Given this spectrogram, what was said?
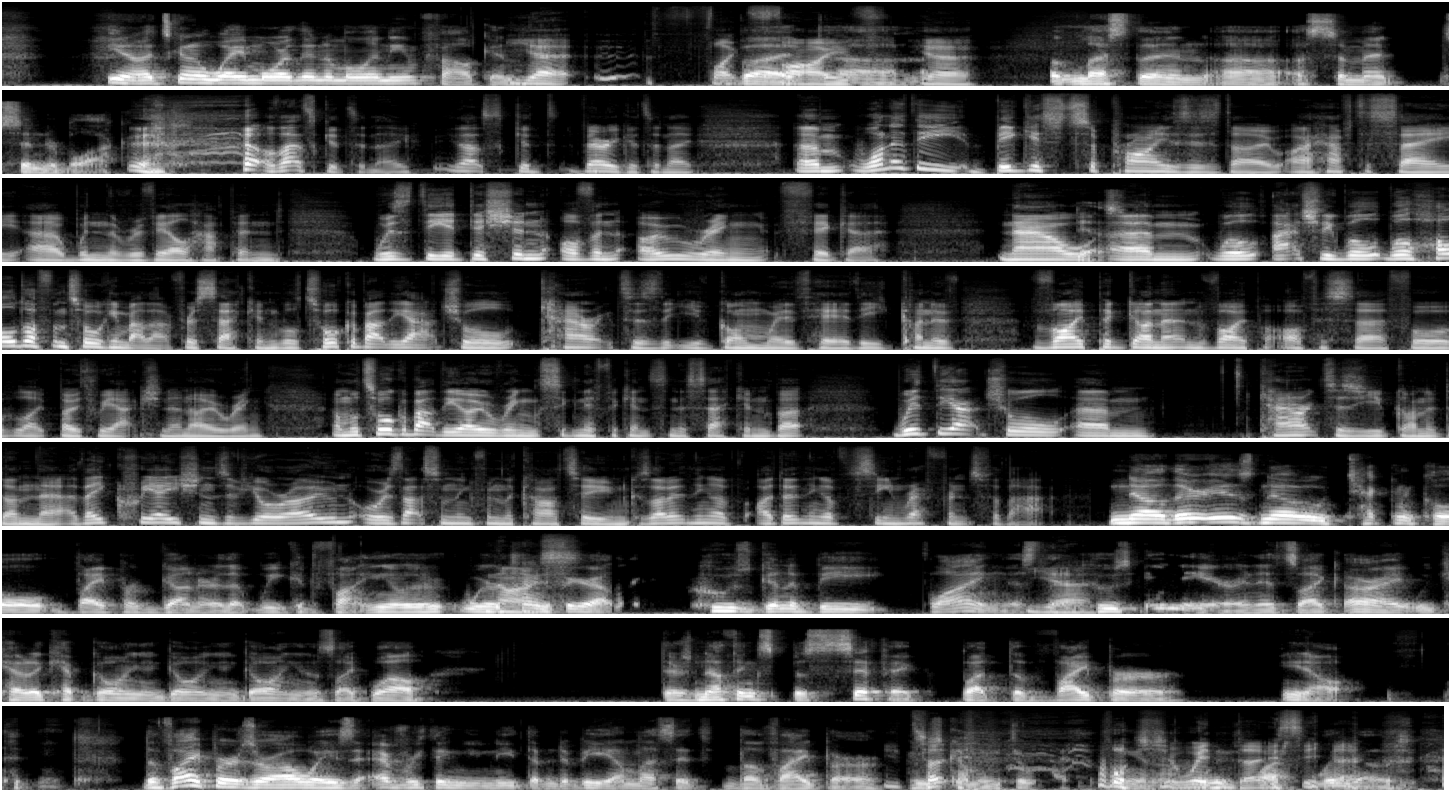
you know, it's going to weigh more than a Millennium Falcon, Yeah, like But, five. uh, yeah. but less than uh, a cement cinder block. oh, that's good to know. That's good. Very good to know. Um, one of the biggest surprises, though, I have to say, uh, when the reveal happened, was the addition of an O-ring figure. Now, Yes. um, we'll actually we'll we'll hold off on talking about that for a second. We'll talk about the actual characters that you've gone with here, the kind of Viper Gunner and Viper Officer for like both reaction and O-ring, and we'll talk about the O-ring significance in a second. But with the actual um, characters you've kind of done there, are they creations of your own, or is that something from the cartoon? Because I don't think I've I don't think I've seen reference for that. No, there is no technical Viper gunner that we could find. You know, we were trying to figure out like who's going to be flying this Yeah. thing, who's in here, and it's like, all right, we kind of kept going and going and going, and it's like, well, there's nothing specific, but the Viper, you know. The Vipers are always everything you need them to be, unless it's the Viper who's coming to Wash your windows, yeah. windows.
